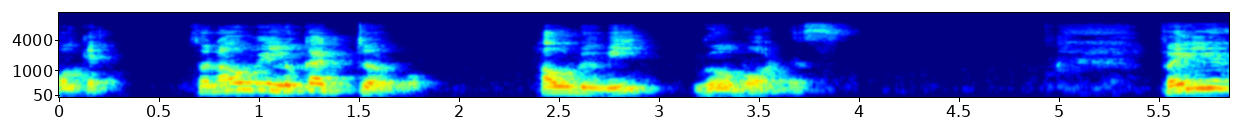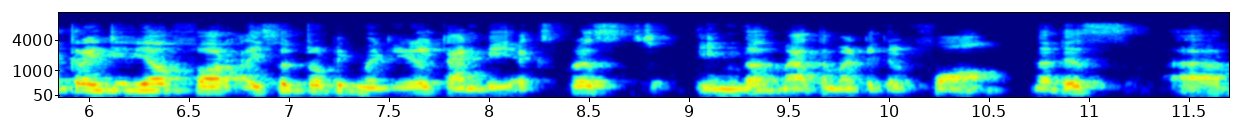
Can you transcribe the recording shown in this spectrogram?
Okay, so now we look at uh, how do we go about this. Failure criteria for isotropic material can be expressed in the mathematical form that is uh,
